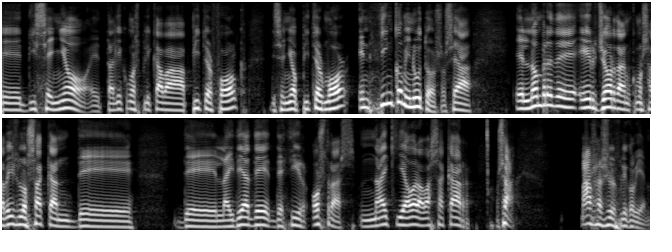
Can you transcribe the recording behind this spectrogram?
eh, diseñó, eh, tal y como explicaba Peter Falk, diseñó Peter Moore en cinco minutos. O sea, el nombre de Air Jordan, como sabéis, lo sacan de de la idea de decir, ostras, Nike ahora va a sacar. O sea, vamos a ver si lo explico bien.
